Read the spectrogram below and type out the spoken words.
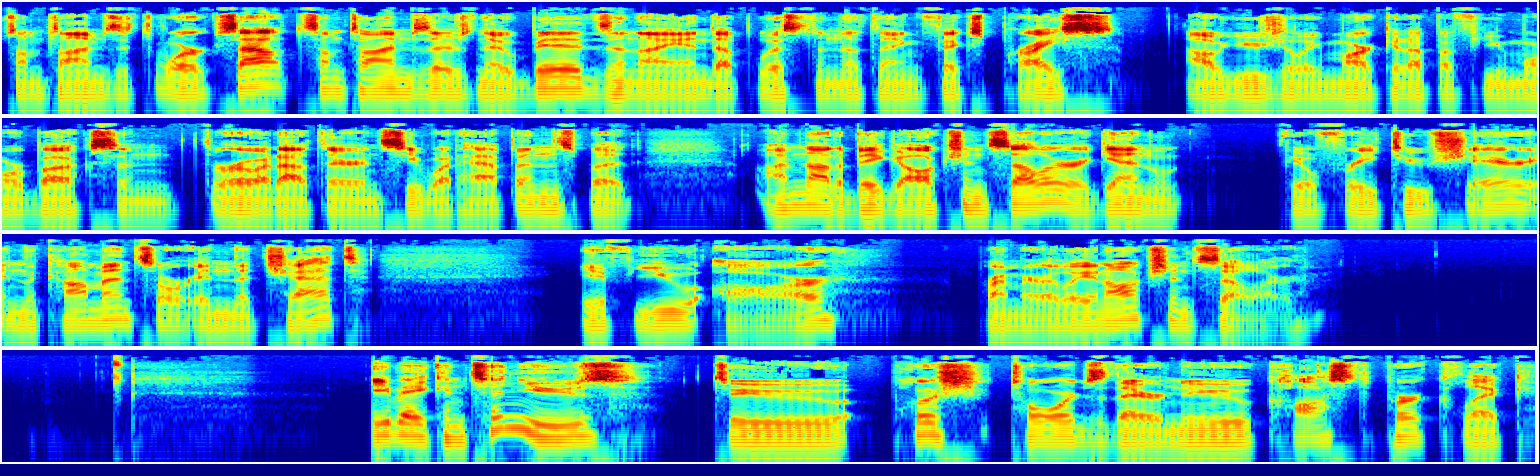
Sometimes it works out, sometimes there's no bids and I end up listing the thing fixed price I'll usually mark it up a few more bucks and throw it out there and see what happens. But I'm not a big auction seller. Again, feel free to share in the comments or in the chat if you are primarily an auction seller. eBay continues to push towards their new cost per click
